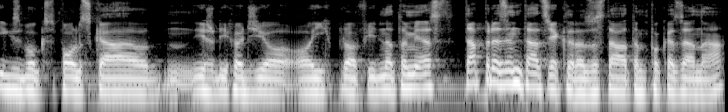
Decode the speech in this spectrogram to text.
Xbox Polska, jeżeli chodzi o, o ich profil. Natomiast ta prezentacja, która została tam pokazana,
